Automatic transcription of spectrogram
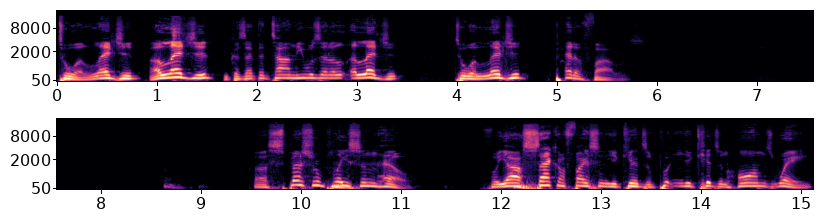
to alleged, alleged, because at the time he was an alleged, to alleged pedophiles. A special place in hell for y'all hmm. sacrificing your kids and putting your kids in harm's way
